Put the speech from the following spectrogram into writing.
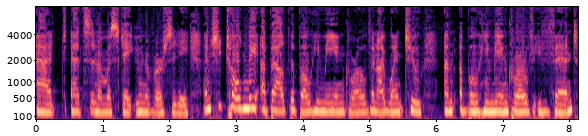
at at Sonoma State University, and she told me about the Bohemian Grove, and I went to a Bohemian Grove event,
